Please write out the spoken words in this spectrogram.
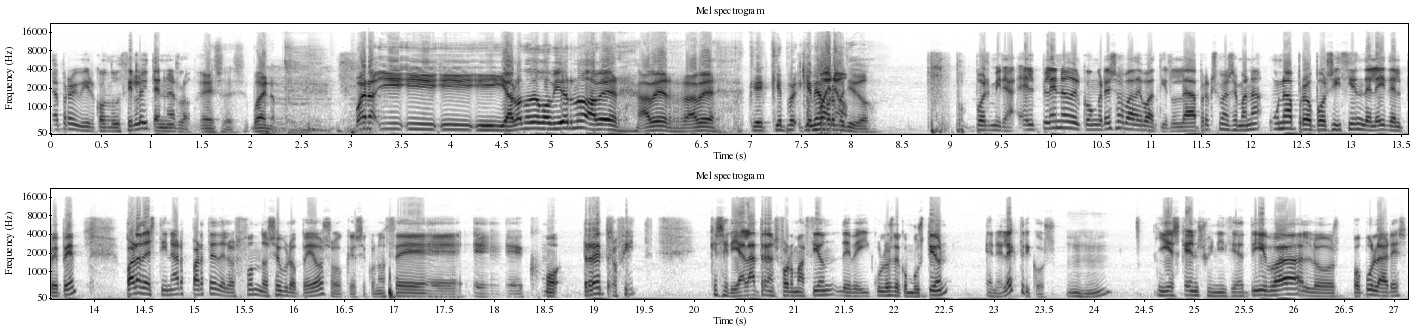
a prohibir conducirlo y tenerlo. Eso es. Bueno. Bueno, y, y- y- y hablando de gobierno, a ver, a ver, a ver, ¿qué, qué- qué me ha prometido? Pues mira, el Pleno del Congreso va a debatir la próxima semana una proposición de ley del PP para destinar parte de los fondos europeos, o que se conoce eh, eh, como retrofit, que sería la transformación de vehículos de combustión en eléctricos. Y es que en su iniciativa los populares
